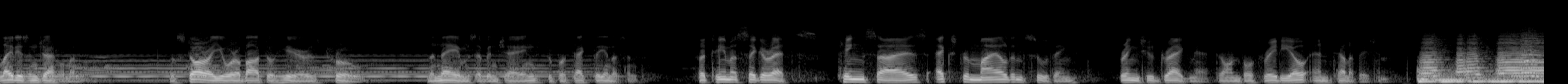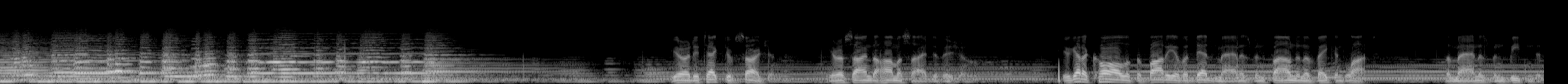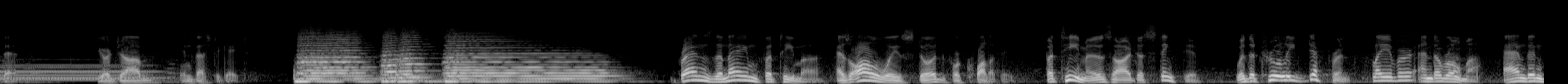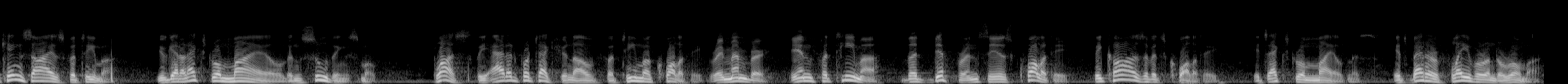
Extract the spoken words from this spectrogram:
Ladies and gentlemen, the story you are about to hear is true. The names have been changed to protect the innocent. Fatima Cigarettes, king size, extra mild and soothing, brings you Dragnet on both radio and television. You're a detective sergeant. You're assigned to Homicide Division. You get a call that the body of a dead man has been found in a vacant lot. The man has been beaten to death. Your job, investigate. Friends, the name Fatima has always stood for quality. Fatimas are distinctive, with a truly different flavor and aroma. And in king size Fatima, you get an extra mild and soothing smoke, plus the added protection of Fatima quality. Remember, in Fatima, the difference is quality. Because of its quality, its extra mildness, its better flavor and aroma,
